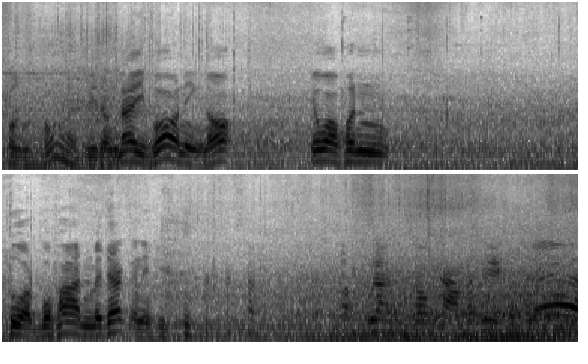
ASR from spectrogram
เพิ่งของพี่น้องได้บ่นี่เนาะเจ้าว่าเพิ่นตรวจบ่ผ่านมาจักอันนี้พี่เอาเครื่องส่งต่างประเทศกันเด้อ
